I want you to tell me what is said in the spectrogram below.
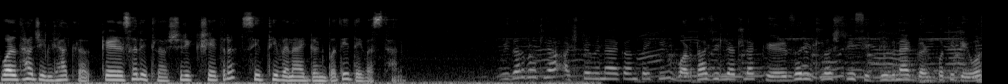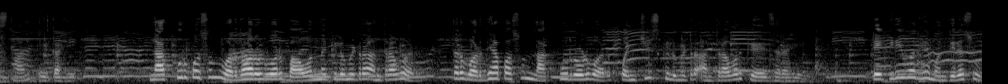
वर्धा जिल्ह्यातलं केळझर इथलं श्री क्षेत्र सिद्धिविनायक गणपती देवस्थान. विदर्भातल्या अष्टविनायकांपैकी वर्धा जिल्ह्यातल्या केळझर इथलं श्री सिद्धिविनायक गणपती देवस्थान एक आहे. नागपूरपासून वर्धा रोडवर बावन्न किलोमीटर अंतरावर तर वर्ध्यापासून नागपूर रोडवर पंचवीस किलोमीटर अंतरावर केळझर आहे. टेकडीवर हे मंदिर असून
